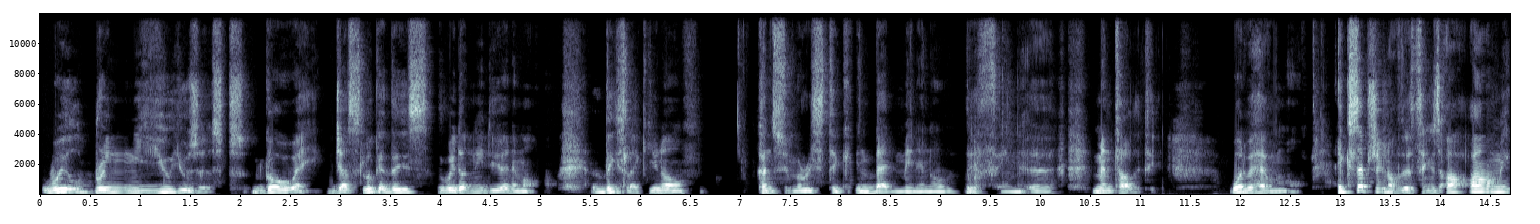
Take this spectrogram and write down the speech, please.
will bring you users. Go away. Just look at this. We don't need you anymore. This like, you know, consumeristic in bad meaning of this thing uh, mentality what we have more? Exception of the things are army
